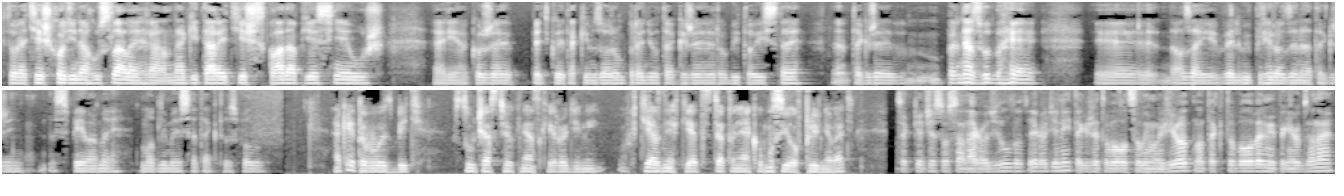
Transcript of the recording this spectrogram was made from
ktorá tiež chodí na husle, ale hrá na gitare, tiež skladá piesne už. Hej, akože Peťko je takým vzorom pre ňu, takže robí to isté. Takže pre nás hudba je, je naozaj veľmi prirodzená, takže spievame, modlíme sa takto spolu. Aké je to vôbec byť súčasťou kňazskej rodiny? Chtiac nechtiac ťa to nejako musí ovplyvňovať? Tak keďže som sa narodil do tej rodiny, takže to bolo celý môj život, no tak to bolo veľmi prirodzené.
